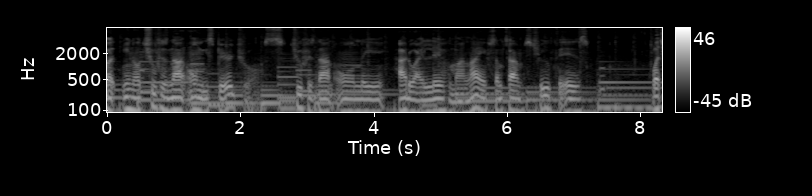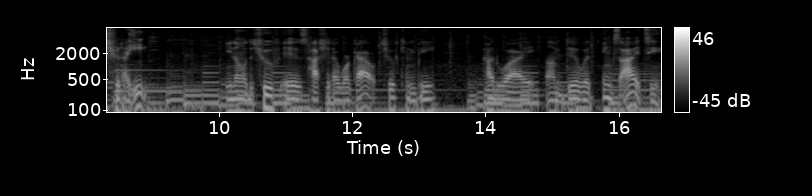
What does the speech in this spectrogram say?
But you know, truth is not only spiritual. Truth is not only how do I live my life. Sometimes truth is what should I eat? You know, the truth is how should I work out? Truth can be how do I um, deal with anxiety?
